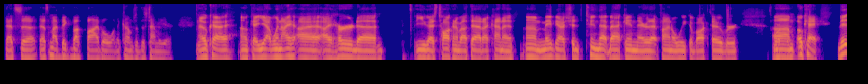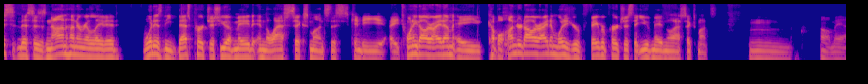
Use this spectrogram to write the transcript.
that's uh that's my big buck Bible when it comes to this time of year. Okay. Okay. Yeah. When I I, I heard uh, you guys talking about that, I kind of um, maybe I should tune that back in there that final week of October. It's worth it. Um, okay. This this is non hunter related. What is the best purchase you have made in the last six months? This can be a twenty dollar item, a couple hundred dollar item. What is your favorite purchase that you've made in the last six months? Hmm. Oh man.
